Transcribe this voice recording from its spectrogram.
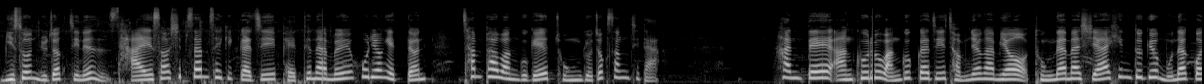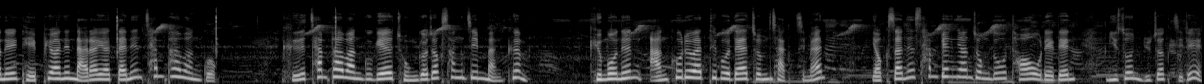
미손 유적지는 4에서 13세기까지 베트남을 호령했던 참파 왕국의 종교적 성지다. 한때 앙코르 왕국까지 점령하며 동남아시아 힌두교 문화권을 대표하는 나라였다는 참파 왕국. 그 참파 왕국의 종교적 성지인 만큼 규모는 앙코르와트보다 좀 작지만 역사는 300년 정도 더 오래된 미손 유적지를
